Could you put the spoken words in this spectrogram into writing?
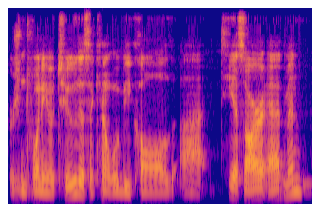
version 2002, this account would be called uh, TSR Admin,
